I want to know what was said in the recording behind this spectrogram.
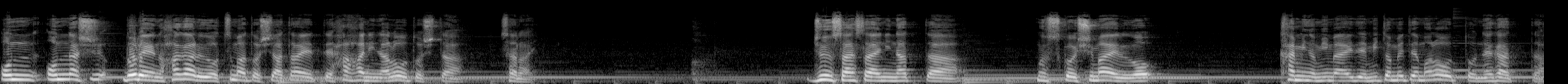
女奴隷のハガルを妻として与えて母になろうとしたサライ。13歳になった息子イシュマエルを神の見舞いで認めてもらおうと願った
